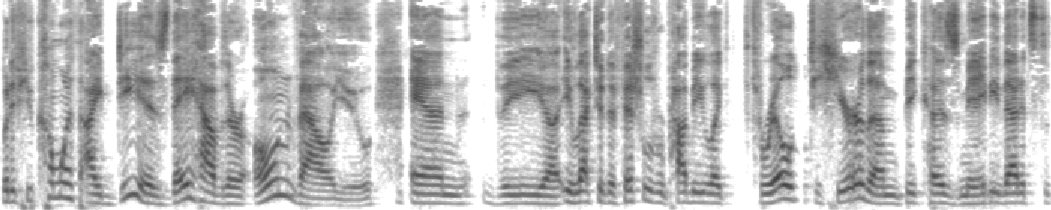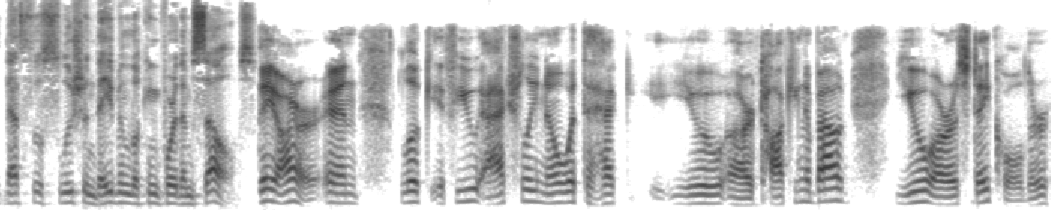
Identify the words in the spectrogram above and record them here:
but if you come with ideas, they have their own value and the uh, elected officials were probably like thrilled to hear them because maybe that it's, that's the solution they've been looking for themselves. They are. And look, if you actually know what the the heck you are talking about, you are a stakeholder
